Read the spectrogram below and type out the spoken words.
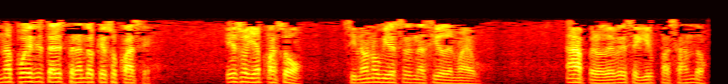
No puedes estar esperando que eso pase. Eso ya pasó. Si no, no hubieses nacido de nuevo. Ah, pero debe seguir pasando.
